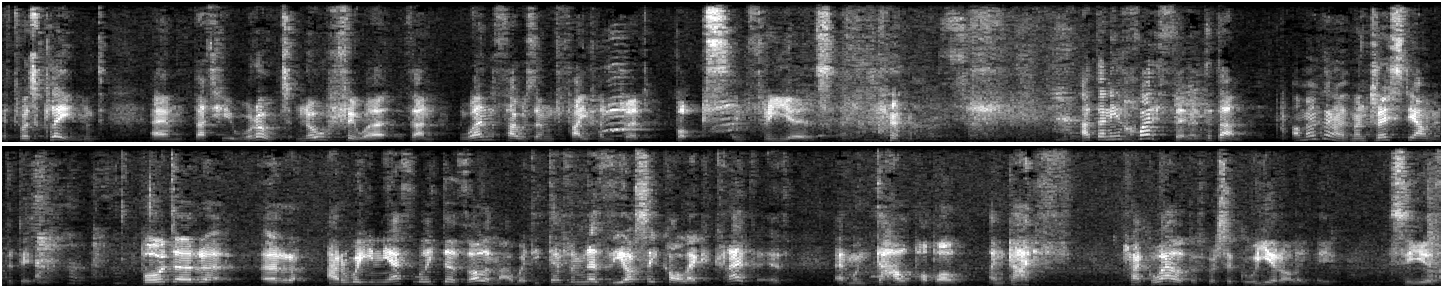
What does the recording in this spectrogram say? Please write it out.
it was claimed um, that he wrote no fewer than 1,500 books in three years. a da ni'n chwerthin yn dydan. Ond mewn gwirionedd, mae'n drist iawn yn dydy. Bod yr er, yr arweiniaeth wleidyddol yma wedi defnyddio seicoleg crefydd er mwyn dal pobl yn gaeth. Rhag gweld, wrth gwrs, y gwir oleini sydd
